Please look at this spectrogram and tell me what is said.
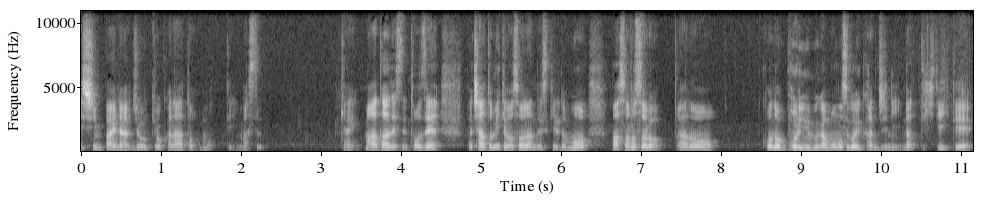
心配な状況かなと思っています。はいまあ、あとはですね当然チャート見てもそうなんですけれども、まあ、そろそろあのこのボリュームがものすごい感じになってきていて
